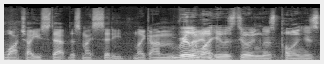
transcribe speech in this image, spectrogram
watch how you step. This is my city. Like I'm Really, I am- what he was doing was pulling his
